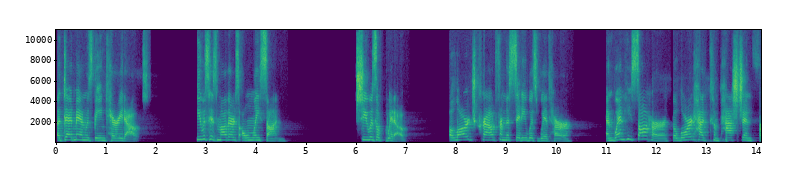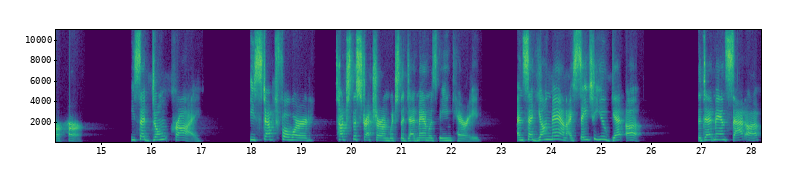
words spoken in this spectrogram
a dead man was being carried out. He was his mother's only son. She was a widow. A large crowd from the city was with her. And when he saw her, the Lord had compassion for her. He said, Don't cry. He stepped forward, touched the stretcher on which the dead man was being carried, and said, Young man, I say to you, get up. The dead man sat up,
